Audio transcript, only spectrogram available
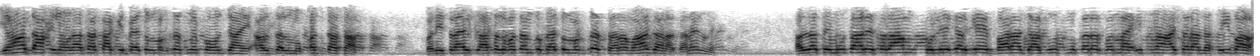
یہاں داخل ہونا تھا تاکہ بیت المقدس میں پہنچ جائیں۔ ارض المقدس تھا بنی اسرائیل کا اصل وطن تو بیت المقدس تھا نا، وہاں جانا تھا نا انہوں نے۔ حضرت موسا علیہ السلام کو لے کر کے بارہ جاسوس مقرر فرمائے اتنا عشرہ نقیبہ۔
